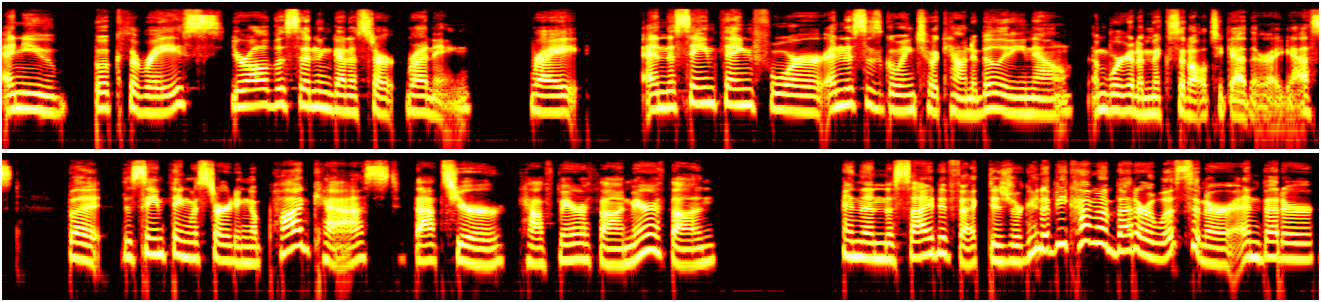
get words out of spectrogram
and you book the race, you're all of a sudden going to start running, right? And the same thing for, and this is going to accountability now, and we're going to mix it all together, I guess. But the same thing with starting a podcast, that's your half marathon, marathon. And then the side effect is you're going to become a better listener and better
